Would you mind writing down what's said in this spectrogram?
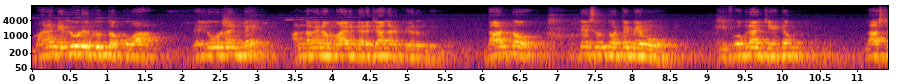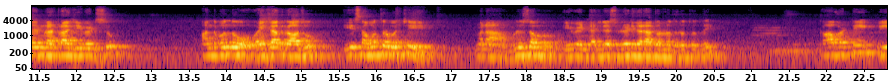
మన నెల్లూరు ఎందుకు తక్కువ? నెల్లూరు అంటే అందమైన అమ్మాయిలు నెరజాలని పేరుంది. దాంట్లో ఉద్దేశంతో మేము ఈ ప్రోగ్రాం చేయటం. లాస్ట్ టైం నటరాజ్ ఈవెంట్స్ అంతకుముందు వైజాగ్ రాజు. ఈ సంవత్సరం వచ్చి మన ములుసం ఈవెంట్ అనిల్ సురేడి గారి ఆధ్వర్యంలో జరుగుతుంది. కాబట్టి ఈ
